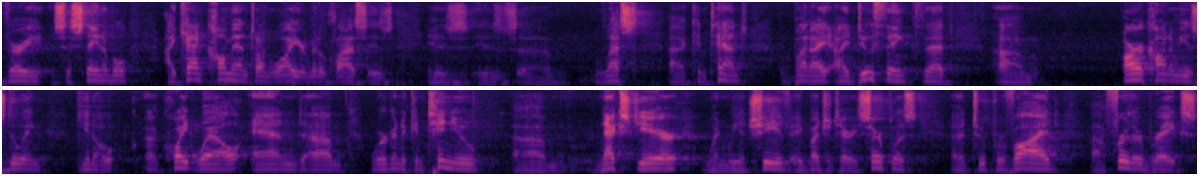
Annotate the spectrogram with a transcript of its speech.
very sustainable. I can't comment on why your middle class is, is, is uh, less uh, content, but I, I, do think that um, our economy is doing, you know, uh, quite well, and um, we're going to continue um, next year when we achieve a budgetary surplus uh, to provide uh, further breaks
